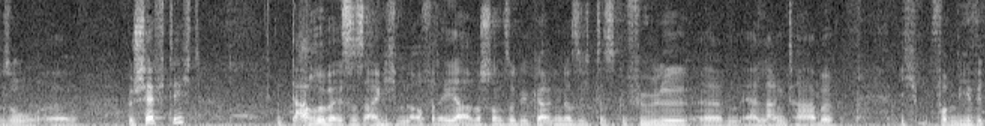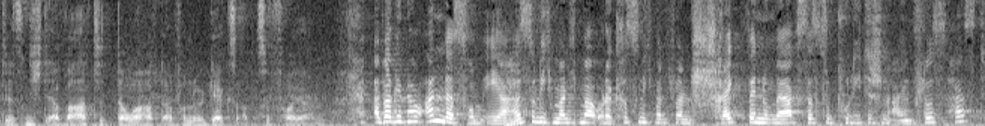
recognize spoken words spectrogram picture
so äh, beschäftigt. Und darüber ist es eigentlich im Laufe der Jahre schon so gegangen, dass ich das Gefühl ähm, erlangt habe, ich, von mir wird jetzt nicht erwartet, dauerhaft einfach nur Gags abzufeuern. Aber genau andersrum Mhm. eher. Hast du nicht manchmal oder kriegst du nicht manchmal einen Schreck, wenn du merkst, dass du politischen Einfluss hast?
